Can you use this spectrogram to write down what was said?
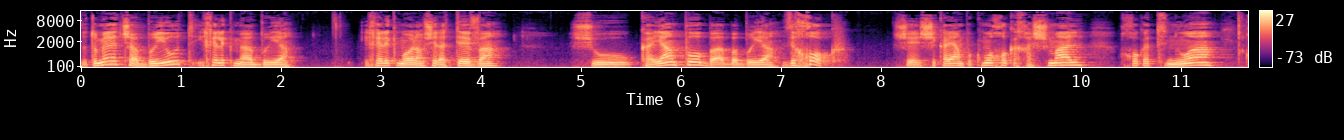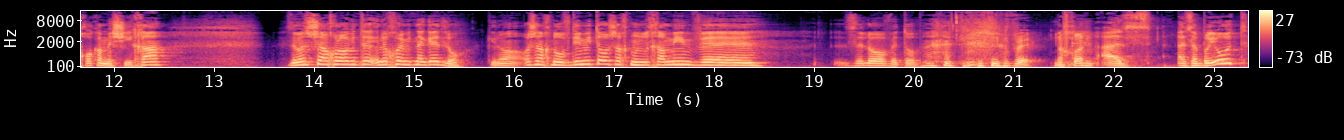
זאת אומרת שהבריאות היא חלק מהבריאה. היא חלק מהעולם של הטבע, שהוא קיים פה ב- בבריאה. זה חוק ש, שקיים פה, כמו חוק החשמל, חוק התנועה, חוק המשיכה. זה משהו שאנחנו לא, לא יכולים להתנגד לו. כאילו, או שאנחנו עובדים איתו, או שאנחנו נלחמים וזה לא עובד טוב. נכון? אז, אז הבריאות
